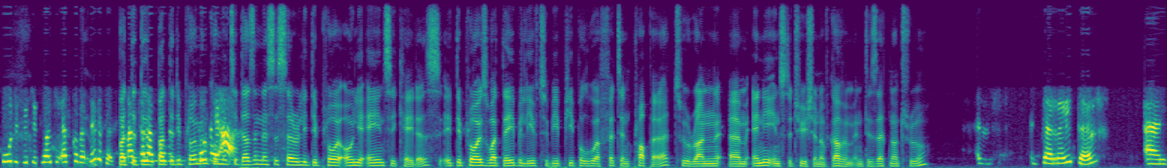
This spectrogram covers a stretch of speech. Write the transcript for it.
who did we deploy to Eskom executives. But, the, de- but the deployment committee doesn't necessarily deploy only ANC cadres. It deploys what they believe to be people who are fit and proper to run um, any institution of government. Is that not true? De Ruyter and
